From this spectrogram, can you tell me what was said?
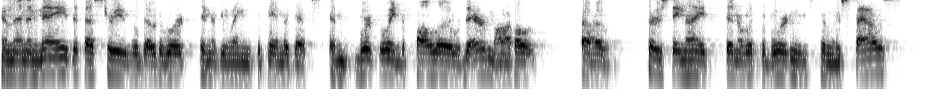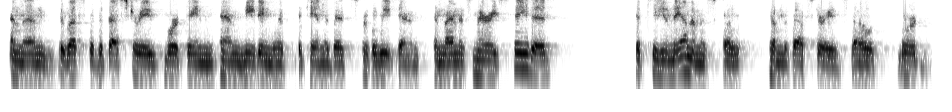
And then in May, the vestry will go to work interviewing the candidates. And we're going to follow their model of Thursday night dinner with the wardens and their spouse. And then the rest of the vestry working and meeting with the candidates for the weekend. And then as Mary stated, it's a unanimous vote from the vestry. So we're,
